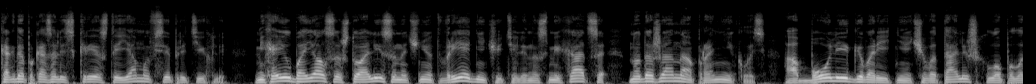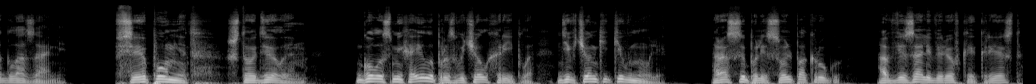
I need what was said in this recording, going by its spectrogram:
Когда показались крест и яма, все притихли. Михаил боялся, что Алиса начнет вредничать или насмехаться, но даже она прониклась, а более говорить нечего, та лишь хлопала глазами. «Все помнят, что делаем». Голос Михаила прозвучал хрипло. Девчонки кивнули. Рассыпали соль по кругу, обвязали веревкой крест.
